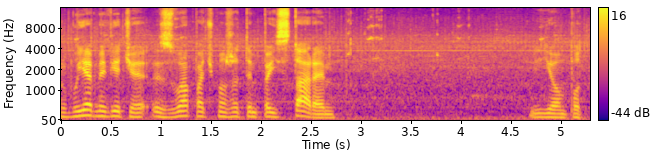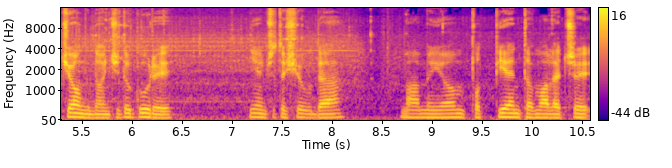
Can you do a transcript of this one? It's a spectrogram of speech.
Spróbujemy, wiecie, złapać może tym pejstarem i ją podciągnąć do góry. Nie wiem, czy to się uda. Mamy ją podpiętą, ale czy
